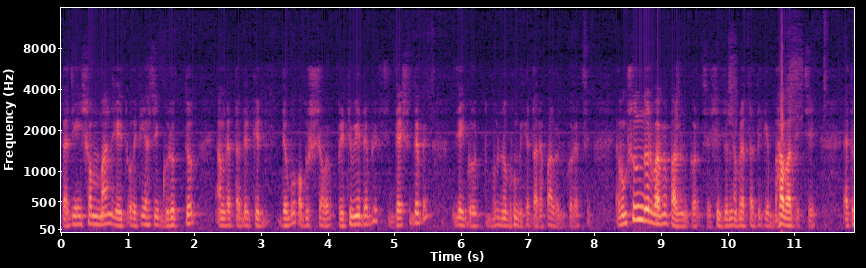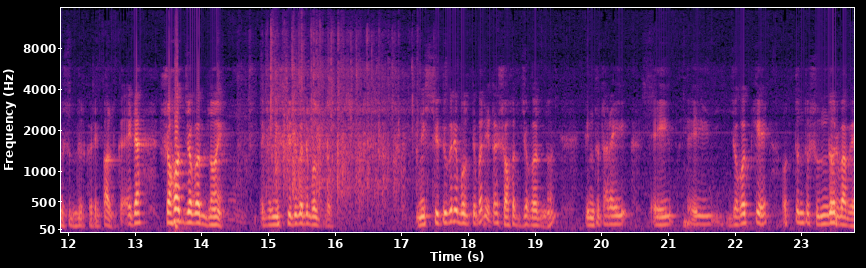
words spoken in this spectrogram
কাজে এই সম্মান, এই ঐতিহাসিক গুরুত্ব আমরা তাদেরকে দেব, অবশ্য পৃথিবী দেবে, দেশ দেবে যে গুরুত্বপূর্ণ ভূমিকা তারা পালন করেছে। এবং সুন্দরভাবে পালন করেছে। সেই জন্য আমরা তাদেরকে ভাবা দিচ্ছি, এত সুন্দর করে পালন করে। এটা সহজ জগৎ নয়, এটা নিশ্চিত করে বলতে নিশ্চিত করে বলতে পারি, এটা সহজ জগৎ নয়, কিন্তু তারা এই এই এই জগৎকে অত্যন্ত সুন্দরভাবে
